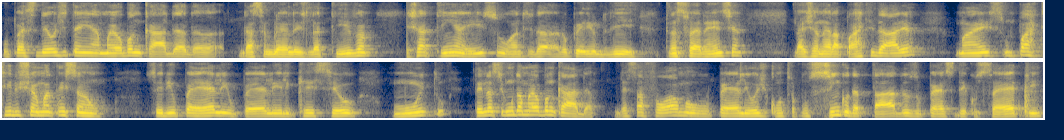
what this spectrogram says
o PSD hoje tem a maior bancada da, da Assembleia Legislativa. Já tinha isso antes da, do período de transferência da janela partidária, mas um partido chama a atenção. Seria o PL. O PL ele cresceu muito, tendo a segunda maior bancada. Dessa forma, o PL hoje conta com cinco deputados, o PSD com sete.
